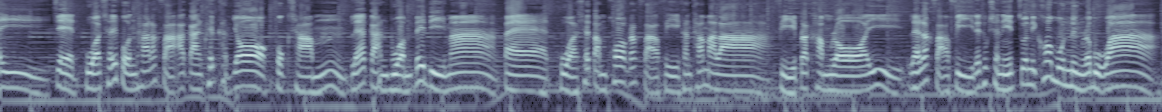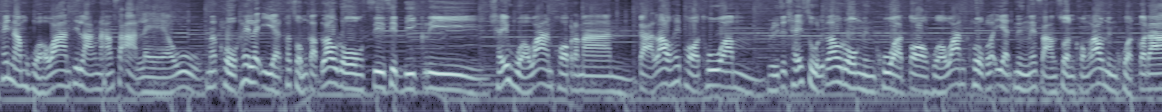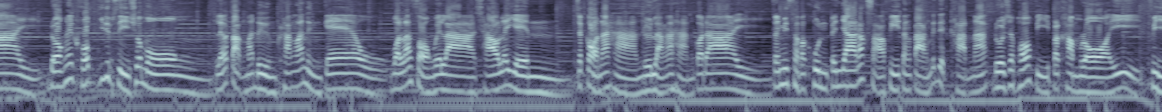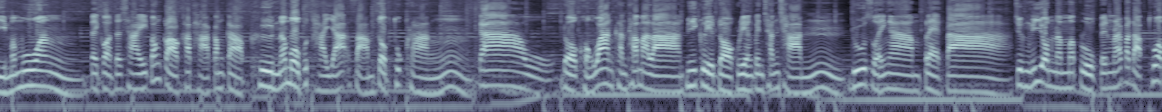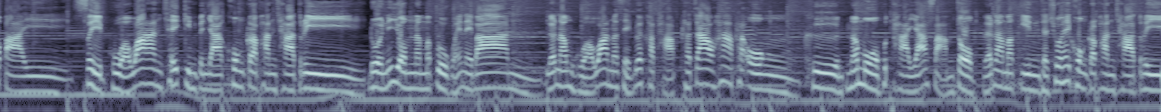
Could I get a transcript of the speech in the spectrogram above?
7. หัวใช้ฝนทารักษาอาการเคล็ดขัดยอก ฟกช้ำและอาการบวมได้ดีมาก 8. หัวใช้ตำพอกรักษาฝีคันธมาลาฝีประคำร้อย และรักษาฝีได้ทุกชนิด ส่วนอีกข้อมูลหนึ่งระบุว่า ให้นำหัวว่านที่ล้างน้ำสะอาดแล้ว มาโขลกให้ละเอียดผสมกับเหล้าโรง 40 ดีกรี ใช้หัวว่านพอประมาณ กะเหล้าให้พอท่วม หรือจะใช้สูตรเหล้าโรง1ขวดต่อหัวว่านโขลกละเอียด1ใน 3 ส่วนของเหล้า1ขวดก็ได้ ดองให้ครบ 24 ชั่วโมง แล้วตักมาดื่มครั้งละ 1 แก้ว วันละ 2 เวลาเช้าและเย็น จะก่อนอาหารหรือหลังอาหารก็ได้ จะมีสรรพคุณเป็นยารักษาฝีต่างๆ ได้เด็ดขาดนะ โดยเฉพาะฝีประคำร้อย ฝีมะม่วง แต่ก่อนจะใช้ต้องกล่าวคาถากำกับ คือนโมพุทธายะ 3 จบทุกครั้ง 9. ดอกของว่านคันธมาลา มีกลีบดอกเรียงเป็นชั้นๆ ดูสวยงามแปลกตา จึงนิยมนำมาปลูกเป็นไม้ประดับทั่วไป 10. หัวว่านใช้กินเป็นยาคงกระพันชาตรี โดยนิยมนำมาปลูกไว้ในบ้าน แล้วนำหัวว่านมาเสกด้วยคาถาพระเจ้า5พระองค์ คือนโมมพุทธายะ 3 จบ แล้วนำมากินจะช่วยให้คงกระพันชาตรี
